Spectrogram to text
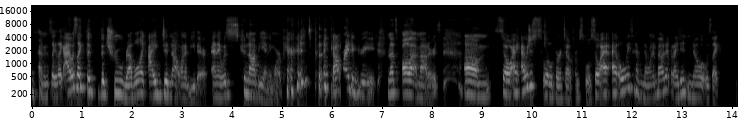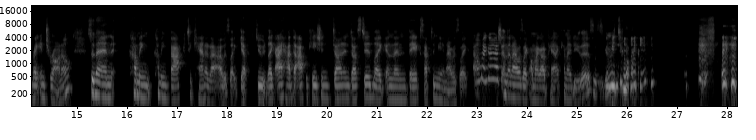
10 minutes late. Like I was like the the true rebel. Like I did not want to be there. And it was could not be any more apparent. But I got my degree and that's all that matters. Um, so I, I was just a little burnt out from school. So I, I always have known about it, but I didn't know it was like right in Toronto. So then coming coming back to Canada, I was like, yep, dude, like I had the application done and dusted, like, and then they accepted me and I was like, oh my gosh. And then I was like, oh my God, panic, can I do this? This is gonna be too hard."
